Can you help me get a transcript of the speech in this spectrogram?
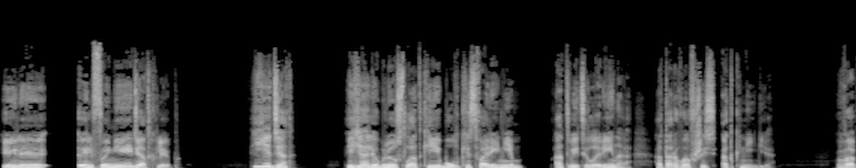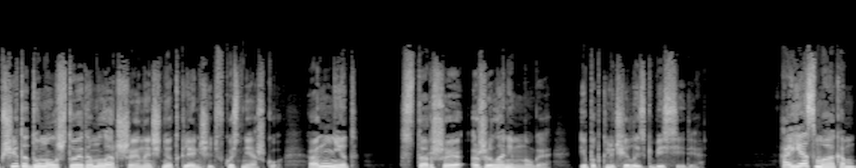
«Или эльфы не едят хлеб?» «Едят. Я люблю сладкие булки с вареньем», — ответила Рина, оторвавшись от книги. «Вообще-то думал, что эта младшая начнет клянчить вкусняшку, а нет. Старшая жила немного и подключилась к беседе. «А я с маком»,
